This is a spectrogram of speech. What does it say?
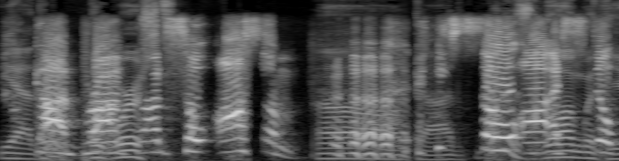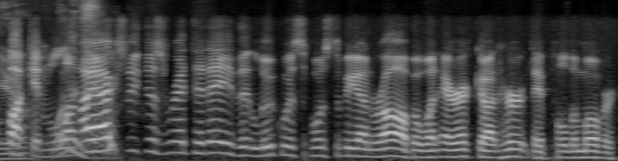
yeah. God, the Braun, worst- Braun's so awesome. Oh God, He's so What is aw- I still you? fucking love I actually just read today that Luke was supposed to be on Raw, but when Eric got hurt, they pulled him over.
